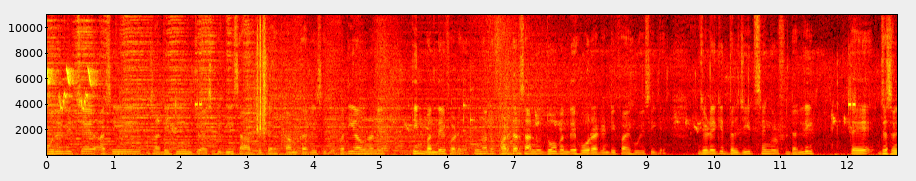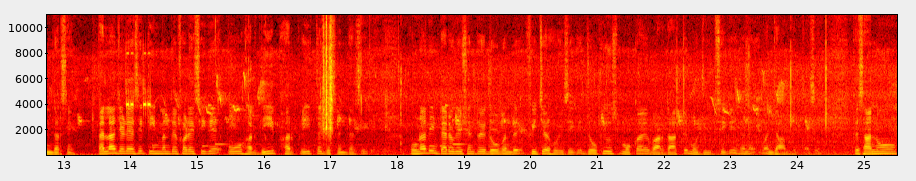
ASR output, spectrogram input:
ਉਹਦੇ ਵਿੱਚ ਅਸੀਂ ਸਾਡੀ ਟੀਮ ਜੋ ਐਸਪੀਡੀ ਸਾਹਿਬ ਦੇ ਤਹਿਤ ਕੰਮ ਕਰ ਰਹੀ ਸੀ ਵਧੀਆ ਉਹਨਾਂ ਨੇ ਤਿੰਨ ਬੰਦੇ ਫੜੇ। ਉਹਨਾਂ ਤੋਂ ਫਰਦਰ ਸਾਨੂੰ ਦੋ ਬੰਦੇ ਹੋਰ ਆਇਡੈਂਟੀਫਾਈ ਹੋਏ ਸੀਗੇ, ਜਿਹੜੇ ਕਿ ਦਲਜੀਤ ਸਿੰਘ ਉਰਫ ਡੱਲੀ ਤੇ ਜਸਵਿੰਦਰ ਸਿੰਘ। ਪਹਿਲਾਂ ਜਿਹੜੇ ਅਸੀਂ ਤਿੰਨ ਬੰਦੇ ਫੜੇ ਸੀਗੇ, ਉਹ ਹਰਦੀਪ, ਹਰਪ੍ਰੀਤ ਤੇ ਜਸਵਿੰਦਰ ਸੀ ਉਹਨਾਂ ਦੀ ਇੰਟਰੋਗੇਸ਼ਨ ਤੋਂ ਇਹ ਦੋ ਬੰਦੇ ਫੀਚਰ ਹੋਏ ਸੀਗੇ, ਜੋ ਕਿ ਉਸ ਮੌਕੇ ਵਾਰਦਾਤ ਤੇ ਮੌਜੂਦ ਸੀਗੇ, ਇਹਨਾਂ ਨੇ ਅੰਜਾਮ ਦਿੱਤਾ ਸੀ। ਤੇ ਸਾਨੂੰ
